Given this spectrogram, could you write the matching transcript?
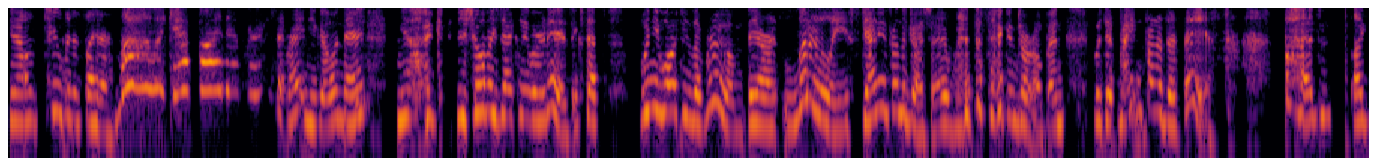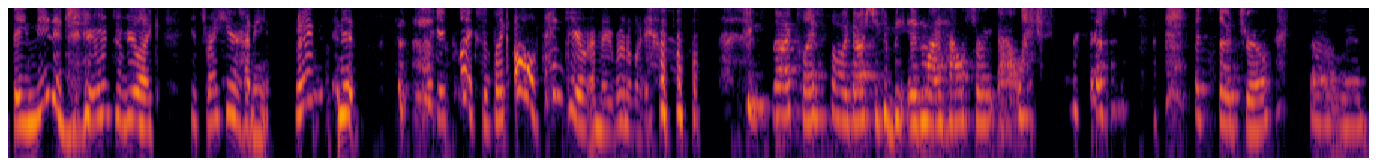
You know, two minutes later, mom, I can't find it. Where is it? Right? And you go in there and you're like you show them exactly where it is. Except when you walk into the room, they are literally standing in front of the dresser with the second drawer open, with it right in front of their face. But like they needed you to be like, it's right here, honey. Right? And it like it clicks. It's like, oh, thank you. And they run away. exactly. Oh my gosh, you could be in my house right now. Like that's, that's so true. Oh man.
